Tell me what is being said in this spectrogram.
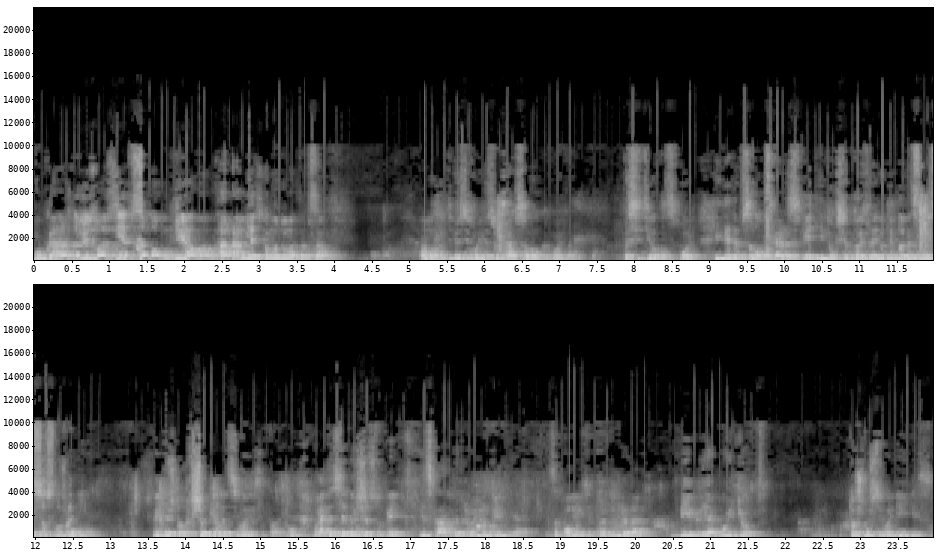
У каждого из вас есть псалом. Где он? А там есть кому думать о псалме. А может тебе сегодня с утра псалом какой-то посетил Господь. И ты этот псалом скажешь спеть, и Дух Святой зайдет и благословит все служение. Видите, что, что делать сегодня с утра? Ну, братья, следующая ступень. Из Библия. Запомните, предупреждаю. Библия уйдет. То, что сегодня есть.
